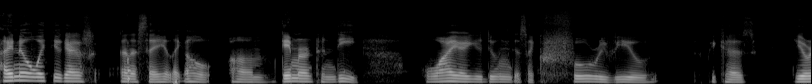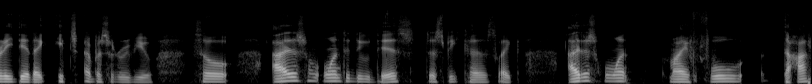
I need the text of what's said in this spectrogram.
I know what you guys gonna say, like, oh, um, Gamerton D, why are you doing this like full review? Because you already did like each episode review. So I just want to do this just because like I just want my full dot,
